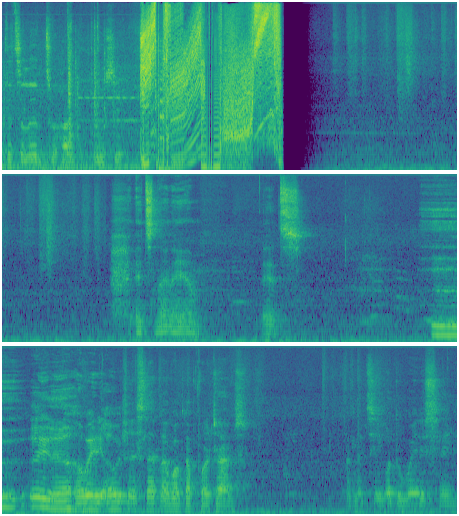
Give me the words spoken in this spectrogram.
but it's a little too high. Can you see? It's 9 a.m. It's. Mm, yeah, how many hours I slept? I woke up four times. But let's see what the weight is saying.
